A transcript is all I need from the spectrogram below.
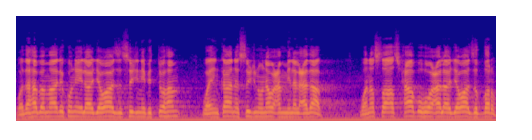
وذهب مالك إلى جواز السجن في التهم وإن كان السجن نوعا من العذاب. ونص أصحابه على جواز الضرب.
